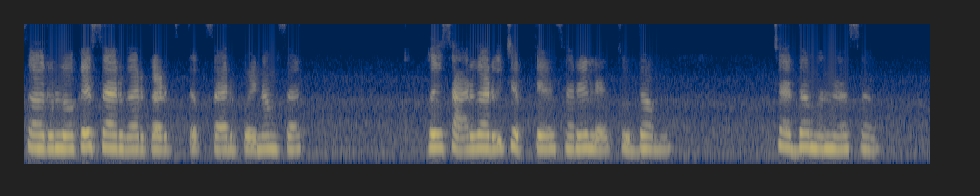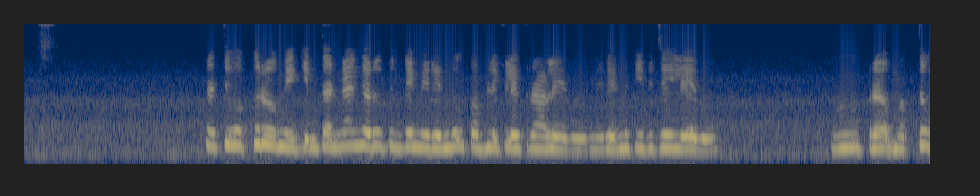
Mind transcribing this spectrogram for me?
సార్ లోకేష్ సార్ గారి కడితే ఒకసారి పోయినాం సార్. పోయి సార్ గారికి చెప్తే సరే లేదు చూద్దాము చేద్దామన్నారు సార్. ప్రతి ఒక్కరూ మీకు ఇంత అన్యాయం జరుగుతుంటే మీరు ఎందుకు పబ్లిక్లోకి రాలేదు? మీరు ఎందుకు ఇది చేయలేదు? ప్ర మొత్తం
